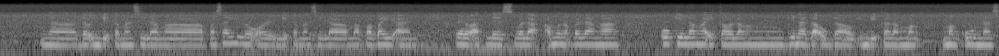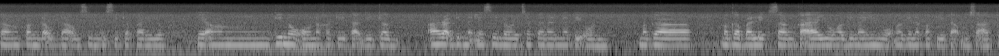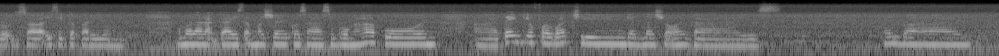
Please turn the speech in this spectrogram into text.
nga daw hindi taman sila mapasaylo or hindi taman sila mapabayaan. Pero at least wala amo na bala nga okay lang nga ikaw lang ginadaog-daog hindi ka lang mag, maguna sa pangdaog-daog sinisig ka pareho kaya ang Ginoo nakakita gid kag ara gid na iya si Lord sa tanan nga tion maga magabalik sang kaayo nga ginahimo nga ginapakita mo sa ato sa isig ka pareho mo Amo na guys ang ma-share ko sa subong nga hapon. Ah, thank you for watching. God bless you all guys. Bye bye.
